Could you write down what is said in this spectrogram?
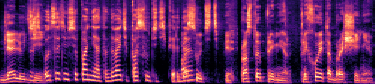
для людей. Слушайте, вот с этим все понятно. Давайте по сути теперь, По да? сути теперь. Простой пример. Приходит обращение.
